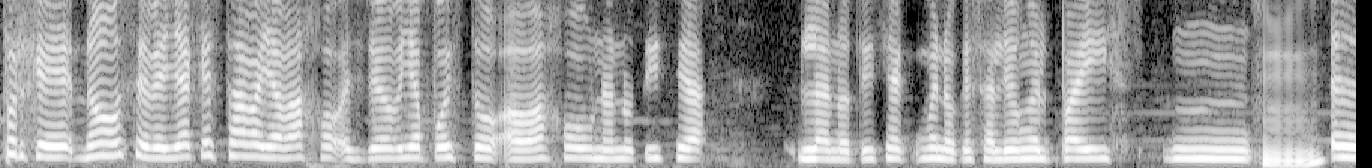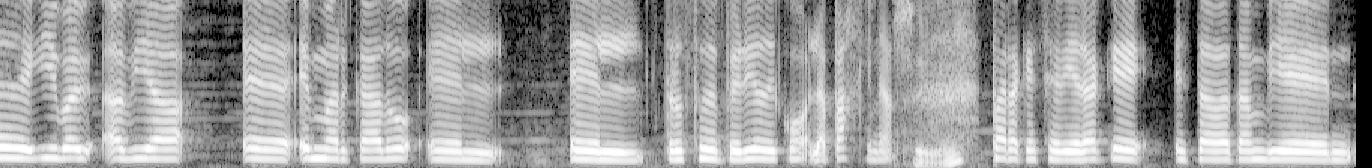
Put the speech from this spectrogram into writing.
porque no, se veía que estaba ahí abajo. Yo había puesto abajo una noticia, la noticia, bueno, que salió en el país mm, hmm. eh, y había eh, enmarcado el, el, trozo de periódico, la página, para que se viera que estaba también,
